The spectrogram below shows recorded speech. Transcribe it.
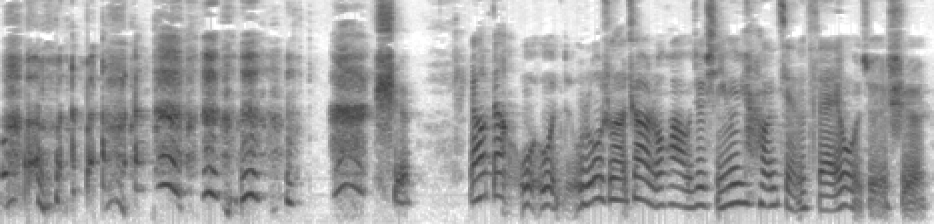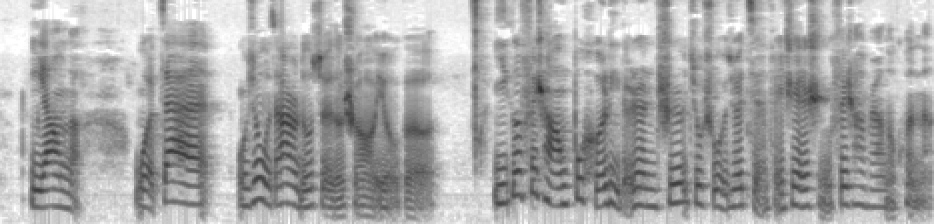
是，然后但我我如果说到这儿的话，我就行为上减肥，我觉得是一样的。我在我觉得我在二十多岁的时候有个一个非常不合理的认知，就是我觉得减肥这件事情非常非常的困难，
